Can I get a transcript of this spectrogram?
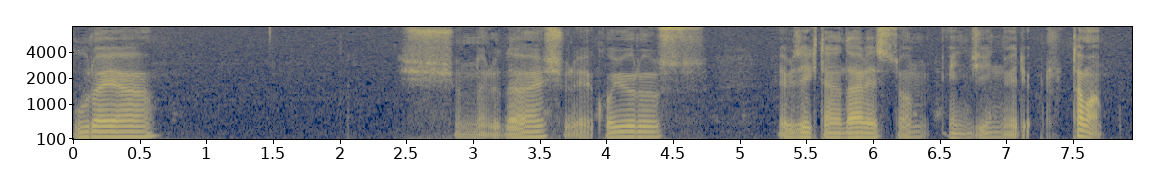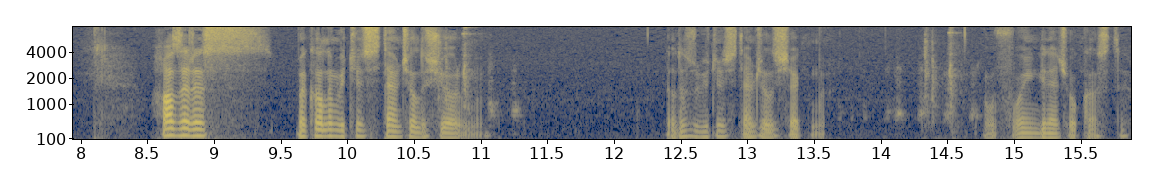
buraya. Şunları da şuraya koyuyoruz. Ve bize iki tane daha redstone engine veriyor. Tamam. Hazırız. Bakalım bütün sistem çalışıyor mu? Ya da bütün sistem çalışacak mı? Of oyun yine çok kastı.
